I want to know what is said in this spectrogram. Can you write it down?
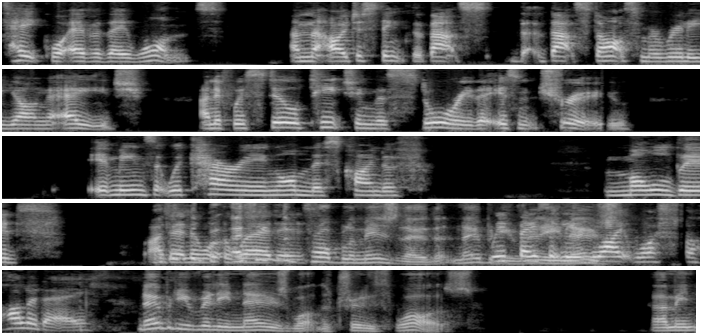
take whatever they want. And that i just think that that's that, that starts from a really young age. And if we're still teaching this story that isn't true it means that we're carrying on this kind of molded. I, I don't know what the, the word is. The problem is though that nobody We've basically really knows, whitewashed the holiday. Nobody really knows what the truth was. I mean,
